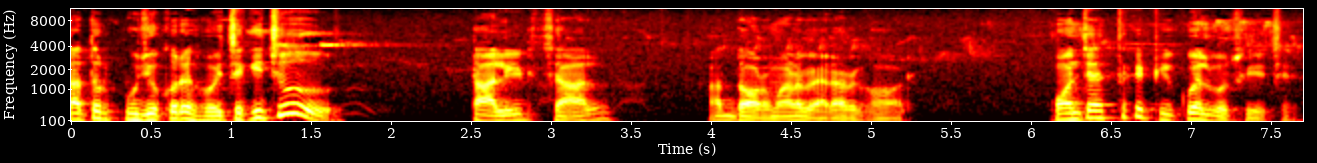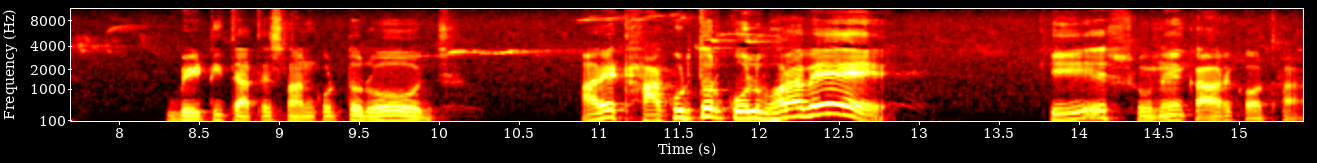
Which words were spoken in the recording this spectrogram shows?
তা তোর পুজো করে হয়েছে কিছু? টালির চাল আর দরমার বেড়ার ঘর। পঞ্চায়েত থেকে টিউবওয়েল বসিয়েছে। বেটি তাতে স্নান করতো রোজ। আরে ঠাকুর তোর কোল ভরাবে? কে শুনে কার কথা?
